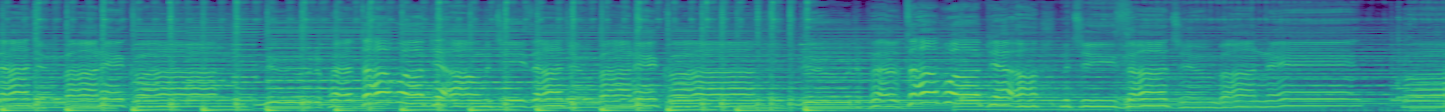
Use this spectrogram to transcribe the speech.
စားခြင်းပါနဲ့ကွာလူတစ်ဖက်သားဘွားပြအောင်မကြည် မကြည်စားခြင်းပါနဲ့ကွာ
